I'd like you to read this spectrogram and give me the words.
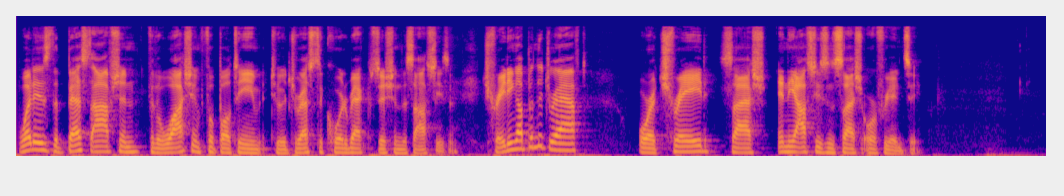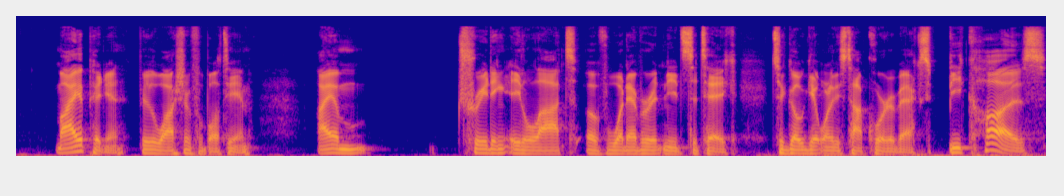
What is the best option for the Washington football team to address the quarterback position this offseason? Trading up in the draft or a trade slash in the offseason slash or free agency? My opinion for the Washington football team I am trading a lot of whatever it needs to take to go get one of these top quarterbacks because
